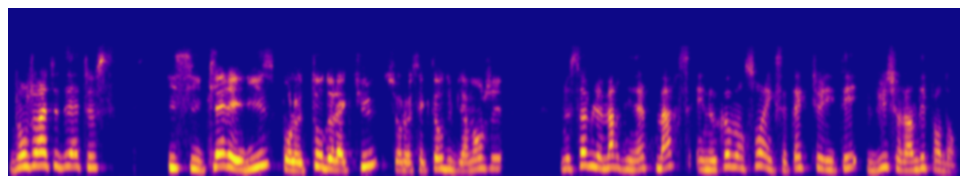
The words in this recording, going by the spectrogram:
Bonjour à toutes et à tous. Ici Claire et Élise pour le tour de l'actu sur le secteur du bien manger. Nous sommes le mardi 9 mars et nous commençons avec cette actualité vue sur l'indépendant.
